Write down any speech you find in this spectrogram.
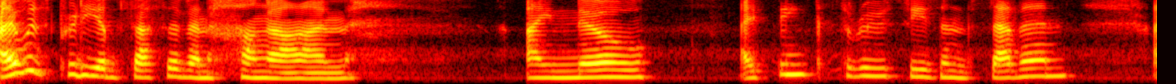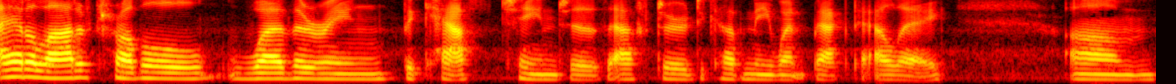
I was pretty obsessive and hung on. I know, I think through season seven, I had a lot of trouble weathering the cast changes after Duchovny went back to LA. Um,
